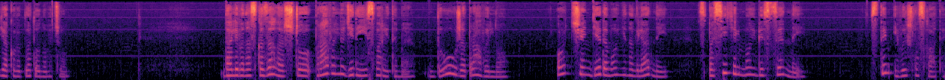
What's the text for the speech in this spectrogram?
Якове Платоновичу? Далі вона сказала, що правильно дід її сваритиме. Дуже правильно. Очень деда мой ненаглядний, спаситель мой безценний. З тим і вийшла з хати,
